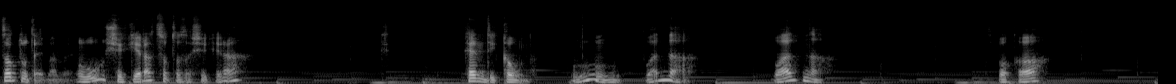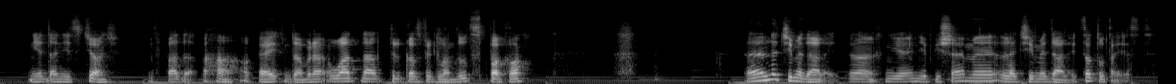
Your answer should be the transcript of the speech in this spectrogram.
Co tutaj mamy? U, siekiera. Co to za siekiera? Candy cone. Uuu, ładna. Ładna. Spoko. Nie da nic ciąć. Wypada. Aha, okej, dobra. Ładna tylko z wyglądu. Spoko. E, Lecimy dalej. Nie, nie piszemy. Lecimy dalej. Co tutaj jest?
